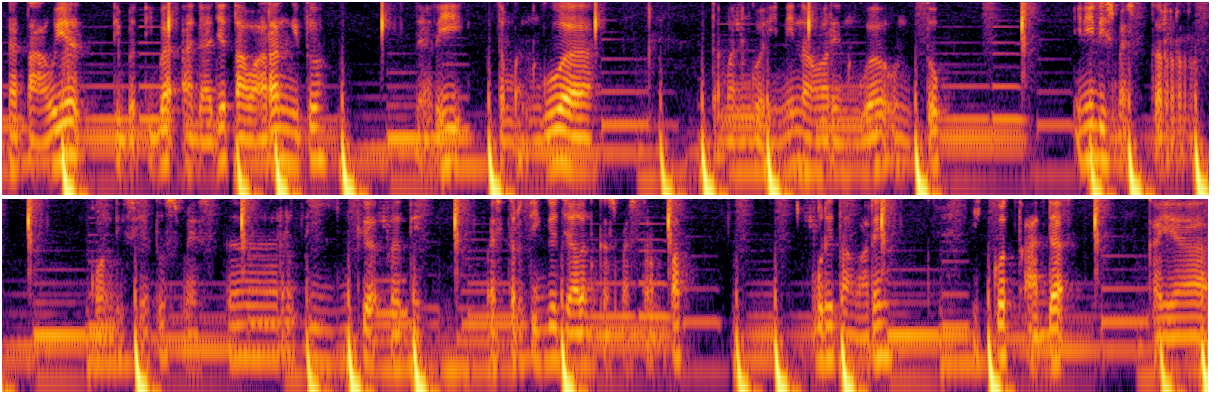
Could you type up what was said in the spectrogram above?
nggak tahu ya tiba-tiba ada aja tawaran gitu dari teman gue teman gue ini nawarin gue untuk ini di semester kondisinya tuh semester 3 berarti. Semester 3 jalan ke semester 4 gue ditawarin ikut ada kayak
